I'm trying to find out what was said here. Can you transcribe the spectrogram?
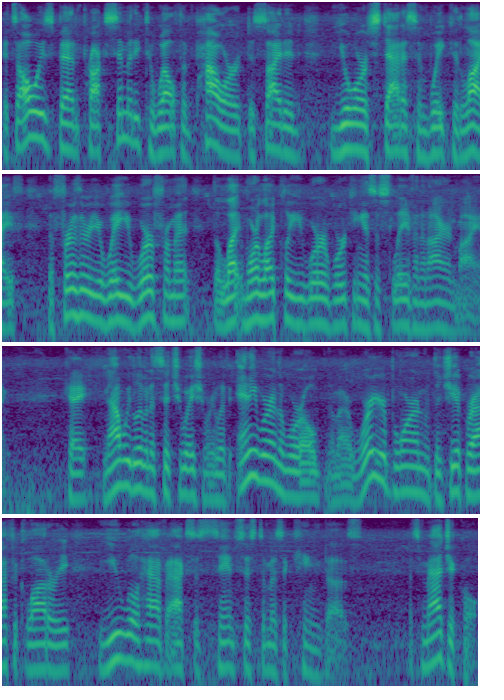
It's always been proximity to wealth and power decided your status and wake in life. The further away you were from it, the li- more likely you were working as a slave in an iron mine. Okay, now we live in a situation where you live anywhere in the world, no matter where you're born with the geographic lottery, you will have access to the same system as a king does. That's magical.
